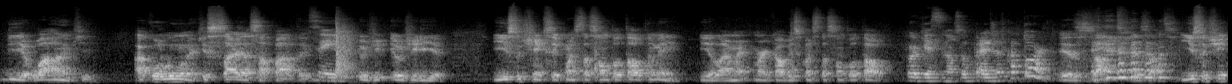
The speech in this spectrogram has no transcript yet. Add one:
Bia, o arranque, a coluna que sai da sapata, Sim. eu, eu diria. E isso tinha que ser com a estação total também. Ia lá e mar- marcava isso com a estação total. Porque senão seu prédio vai ficar torto. Exato, exato. Isso tinha,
